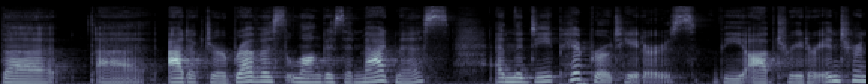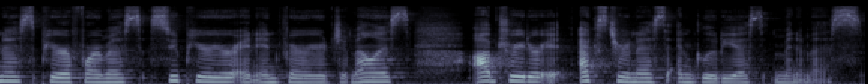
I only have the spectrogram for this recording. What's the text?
the uh, adductor brevis, longus, and magnus, and the deep hip rotators, the obturator internus, piriformis, superior and inferior gemellus, obturator externus, and gluteus minimus.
